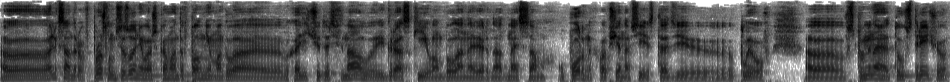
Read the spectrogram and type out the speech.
Э, Александр, в прошлом сезоне ваша команда вполне могла э, выходить в четвертьфинал. Игра с Киевом была, наверное, одна из самых упорных вообще на всей стадии э, плей-офф. Вспоминая ту встречу,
